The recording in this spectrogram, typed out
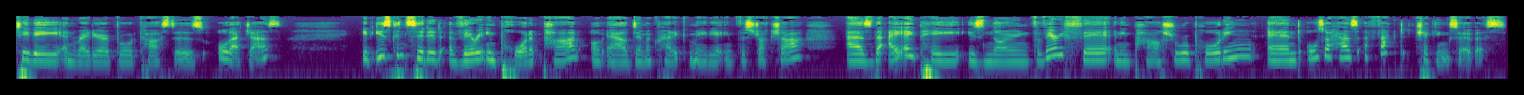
TV and radio broadcasters, all that jazz. It is considered a very important part of our democratic media infrastructure as the AAP is known for very fair and impartial reporting and also has a fact checking service.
